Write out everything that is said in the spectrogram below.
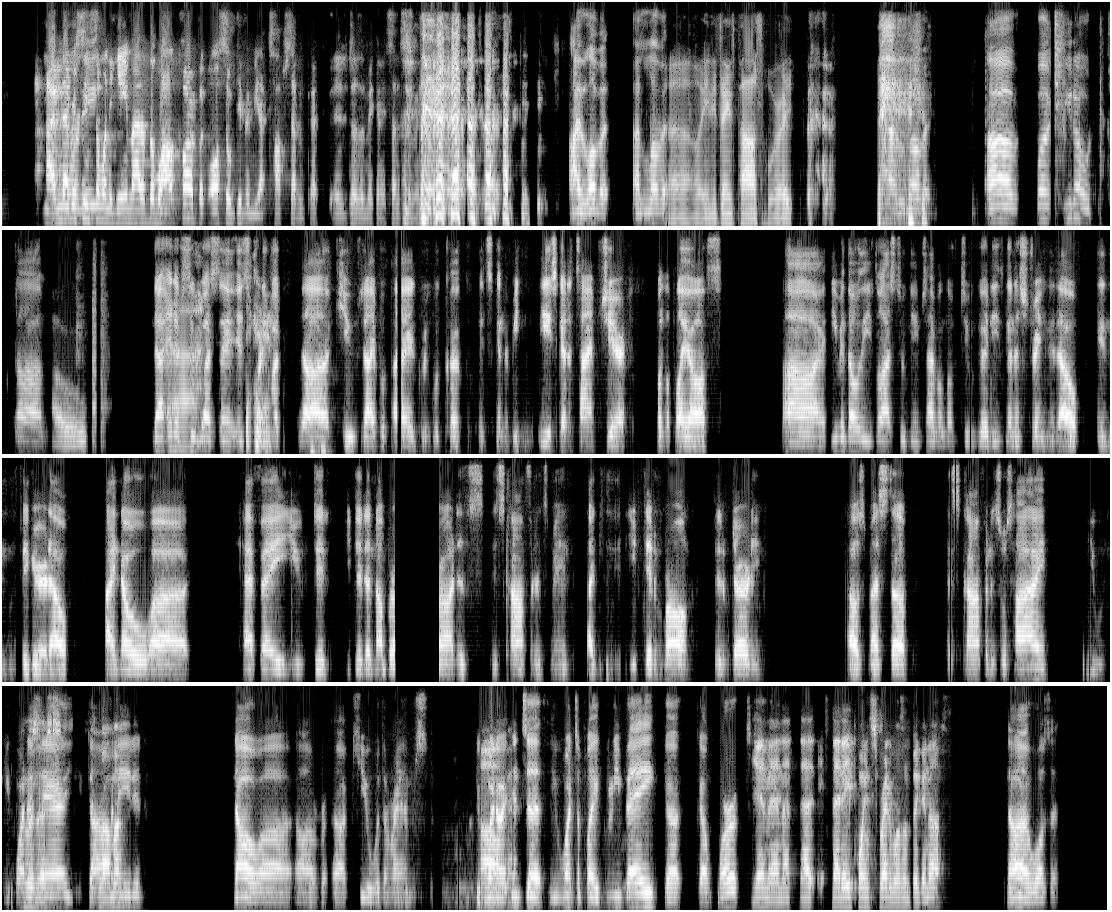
I've never seen eight? someone a game out of the wild card, but also giving me a top seven pick. It doesn't make any sense to me. I love it. I love it. Uh, anything's possible, right? I love it. Um, but you know, um, Oh, the Ah. NFC West is pretty much uh, huge. I I agree with Cook. It's going to be he's got a timeshare for the playoffs. Uh, even though these last two games haven't looked too good, he's going to straighten it out and figure it out. I know, uh, Hefe, you did you did a number on his his confidence, man. Like you did him wrong, did him dirty. I was messed up. His confidence was high. You you went in there, you dominated. No, uh, uh, uh, Q with the Rams. You Oh, went okay. into you went to play Green Bay, got got worked. Yeah, man, that that that eight point spread wasn't big enough. No, it wasn't.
